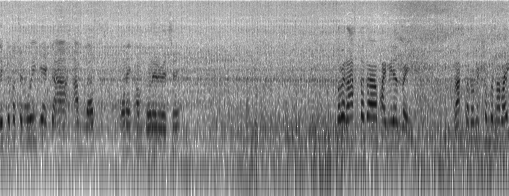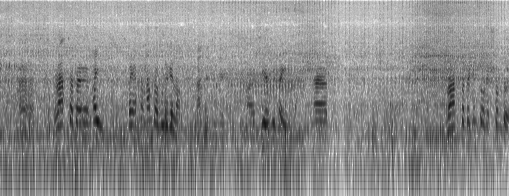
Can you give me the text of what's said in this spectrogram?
দেখতে পাচ্ছেন ওই যে একটা আম গাছ অনেক আম ধরে রয়েছে। তবে রাস্তাটা ভাই মিরাজ ভাই রাস্তাটা অনেক সুন্দর না ভাই? হ্যাঁ। রাস্তাটা ভাই ভাই আপনার নামটা ভুলে গেলাম। সিরাজি ভাই। রাস্তাটা কিন্তু অনেক সুন্দর।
